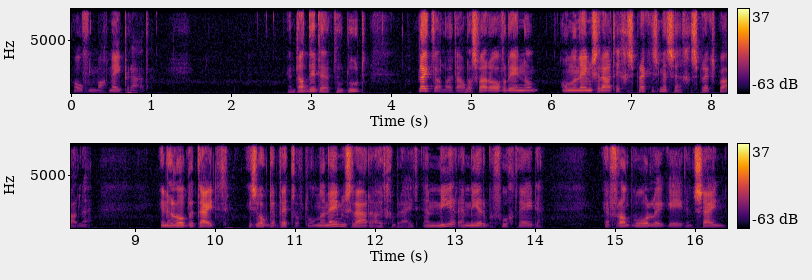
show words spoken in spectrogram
over mag meepraten. En dat dit ertoe doet, blijkt al uit alles waarover de ondernemingsraad in gesprek is met zijn gesprekspartner. In de loop der tijd is ook de wet op de ondernemingsraden uitgebreid en meer en meer bevoegdheden en verantwoordelijkheden zijn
